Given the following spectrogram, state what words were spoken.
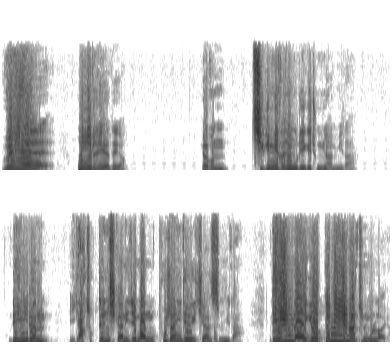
왜 오늘 해야 돼요? 여러분, 지금이 가장 우리에게 중요합니다. 내일은 약속된 시간이지만 보장이 되어 있지 않습니다. 내일 나에게 어떤 일이 일어날지 몰라요.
